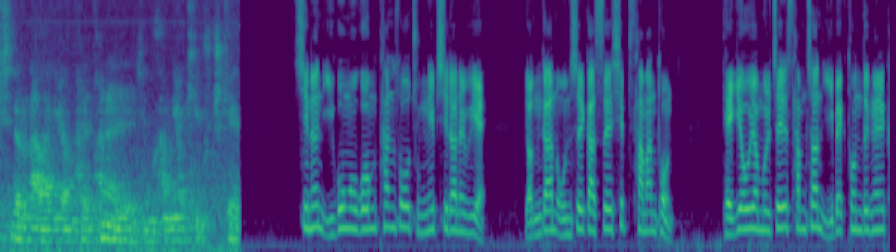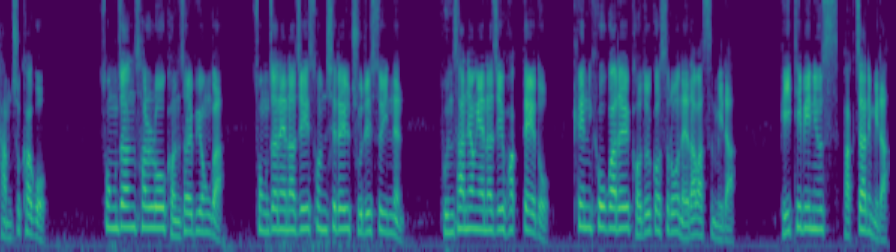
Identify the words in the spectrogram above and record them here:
시대로 나가기 위한 발판을 지금 강력히 구축해 시는 2050 탄소 중립 실현을 위해 연간 온실가스 14만 톤, 대기오염 물질 3,200톤 등을 감축하고 송전 선로 건설 비용과 송전 에너지 손실을 줄일 수 있는 분산형 에너지 확대에도 큰 효과를 거둘 것으로 내다봤습니다. BTV 뉴스 박찬입니다.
